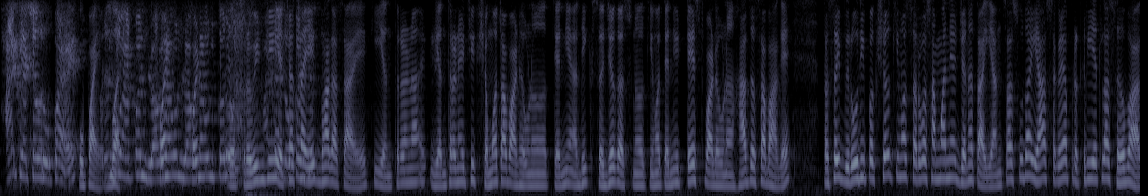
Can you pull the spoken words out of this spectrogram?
हा त्याच्यावर उपाय उपाय आपण पण लॉकडाऊन लॉकडाऊन करू प्रवीणजी याच्यातला एक भाग असा आहे की यंत्रणा यंत्रणेची क्षमता वाढवणं त्यांनी अधिक सजग असणं किंवा त्यांनी टेस्ट वाढवणं हा जसा भाग आहे तसंही विरोधी पक्ष किंवा सर्वसामान्य जनता यांचा सुद्धा या सगळ्या प्रक्रियेतला सहभाग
